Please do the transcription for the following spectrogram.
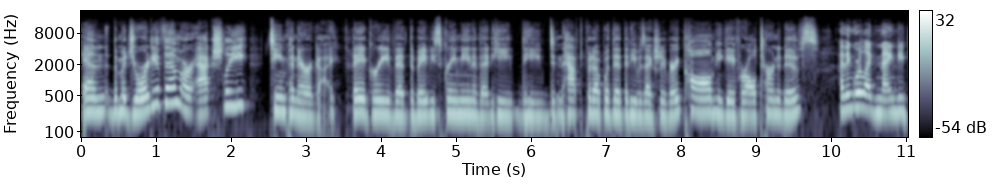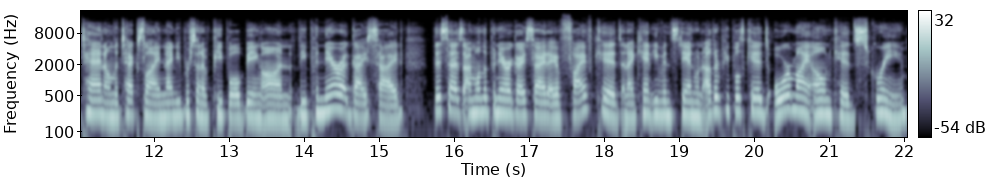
and the majority of them are actually Team Panera guy. They agree that the baby screaming and that he he didn't have to put up with it. That he was actually very calm. He gave her alternatives. I think we're like 90 10 on the text line, 90% of people being on the Panera guy side. This says, I'm on the Panera guy side. I have five kids, and I can't even stand when other people's kids or my own kids scream.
